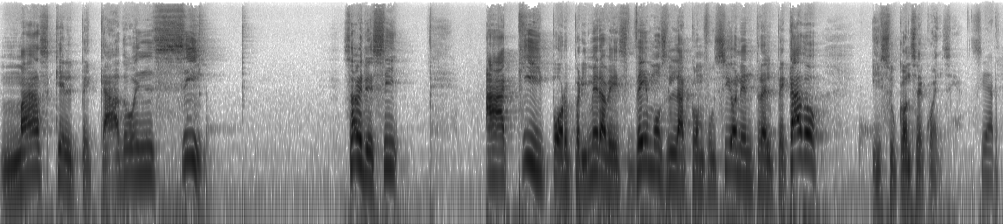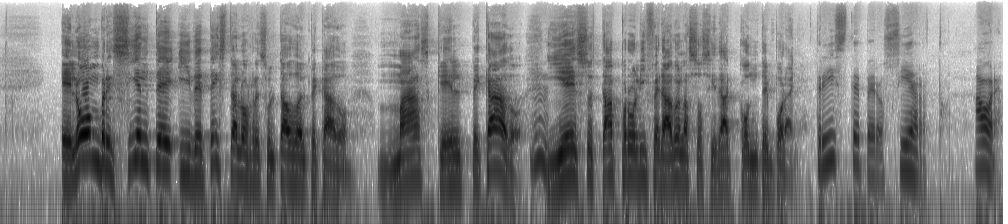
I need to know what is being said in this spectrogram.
más que el pecado en sí. ¿Saben sí? Aquí por primera vez vemos la confusión entre el pecado y su consecuencia. Cierto. El hombre siente y detesta los resultados del pecado más que el pecado. Mm. Y eso está proliferado en la sociedad contemporánea. Triste, pero cierto. Ahora,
